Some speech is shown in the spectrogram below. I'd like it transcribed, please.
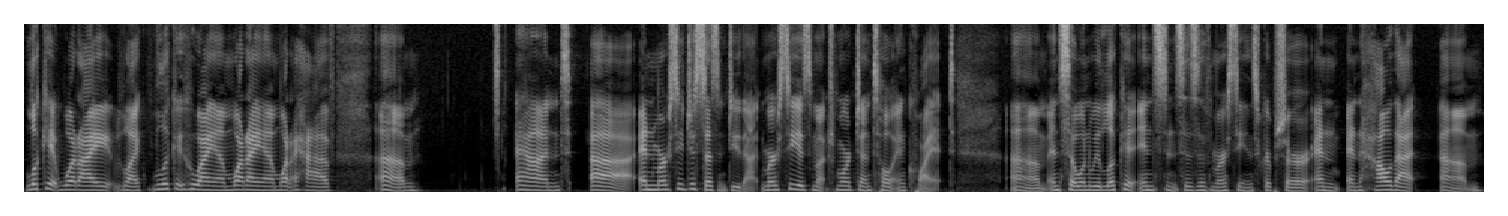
Look at what I like. Look at who I am, what I am, what I have." Um, and uh, and mercy just doesn't do that. Mercy is much more gentle and quiet. Um, and so when we look at instances of mercy in Scripture and and how that um,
